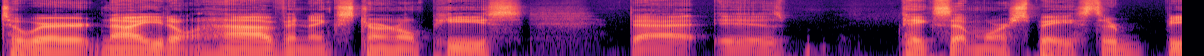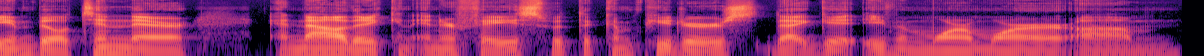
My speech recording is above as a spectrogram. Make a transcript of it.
to where now you don't have an external piece that is takes up more space. They're being built in there, and now they can interface with the computers that get even more and more um,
